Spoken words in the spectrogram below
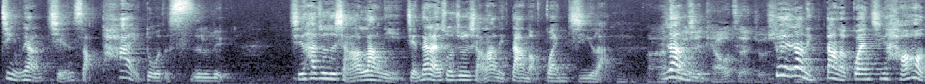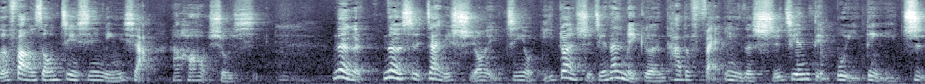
尽量减少太多的思虑。其实他就是想要让你，简单来说就是想让你大脑关机啦。把它让你调整就是对，让你大脑关机，好好的放松、静心冥想，然后好好休息。那个那是在你使用了已经有一段时间，但是每个人他的反应的时间点不一定一致。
